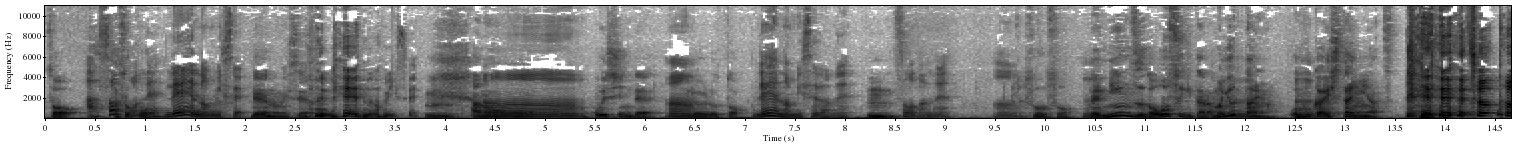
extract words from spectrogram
そう。あそこね。例の店。例の店。例の店。うん。あうのーん。美味しいんで、うん。いろいろと。例の店だね。うん。そうだね。うん。そうそう、で人数が多すぎたら、まあ、言ったんよ、オフ会したいんやっつって、ちょっと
